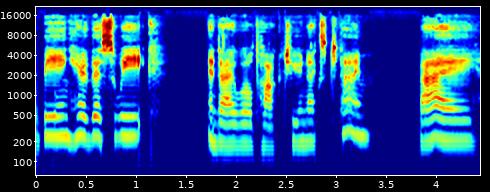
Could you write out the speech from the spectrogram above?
being here this week, and I will talk to you next time. Bye.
